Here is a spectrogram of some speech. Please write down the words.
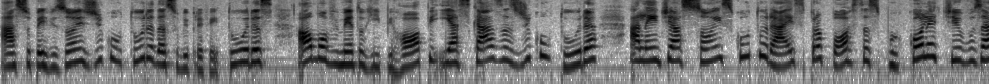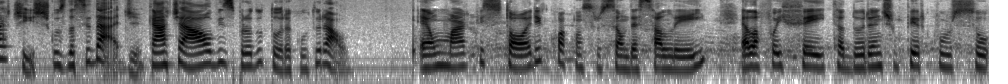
às supervisões de cultura das subprefeituras, ao movimento hip hop e às casas de cultura, além de ações culturais propostas por coletivos artísticos da cidade. Kátia Alves, produtora cultural. É um marco histórico a construção dessa lei. Ela foi feita durante um percurso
